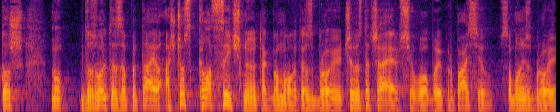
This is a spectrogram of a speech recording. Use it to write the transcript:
Тож, ну дозвольте запитаю, а що з класичною, так би мовити, зброєю? Чи вистачає всього боєприпасів, самої зброї?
